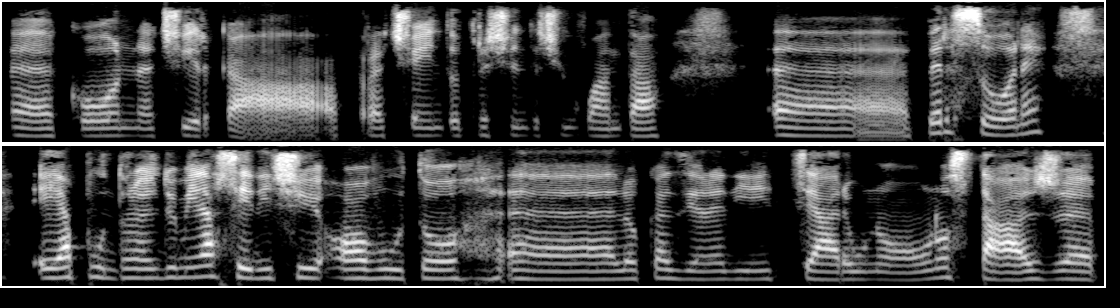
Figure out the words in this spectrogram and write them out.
eh, con circa 300-350 eh, persone e appunto nel 2016 ho avuto eh, l'occasione di iniziare uno, uno, stage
